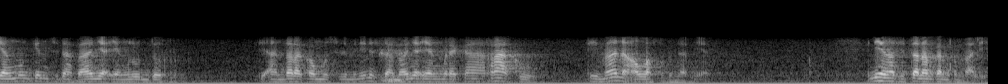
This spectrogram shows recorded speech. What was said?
yang mungkin sudah banyak yang luntur. Di antara kaum muslimin ini sudah banyak yang mereka ragu di mana Allah sebenarnya. Ini yang harus ditanamkan kembali.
